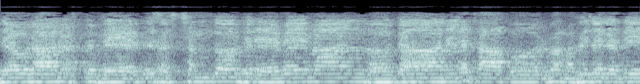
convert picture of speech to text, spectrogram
द्यौरानुष्टुभेर्दिशच्छन्दोभिदेवैमान् लोकानि यथा पूर्वमभिजगति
